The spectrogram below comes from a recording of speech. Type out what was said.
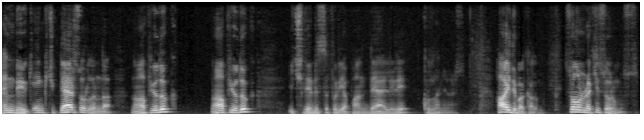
En büyük en küçük değer sorularında ne yapıyorduk? Ne yapıyorduk? İçlerini sıfır yapan değerleri kullanıyoruz. Haydi bakalım. Sonraki sorumuz.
